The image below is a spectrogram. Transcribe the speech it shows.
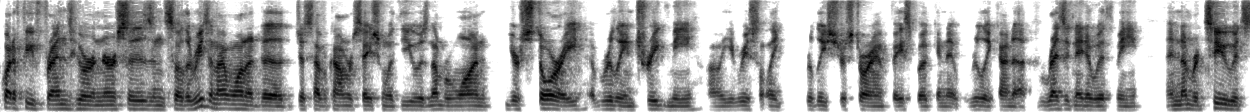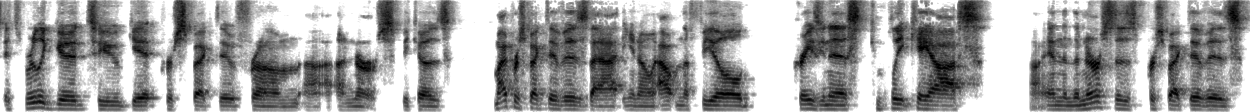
quite a few friends who are nurses. And so the reason I wanted to just have a conversation with you is number one, your story really intrigued me. Uh, you recently released your story on Facebook and it really kind of resonated with me. And number two, it's, it's really good to get perspective from uh, a nurse because my perspective is that, you know, out in the field, craziness, complete chaos. Uh, and then the nurse's perspective is,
